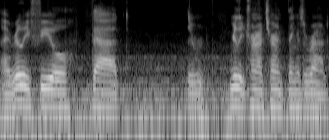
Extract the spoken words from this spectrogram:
I really feel that they're really trying to turn things around.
